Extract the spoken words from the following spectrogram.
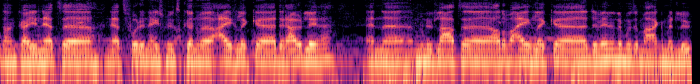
dan kan je net, net voor de 9 minuten kunnen we eigenlijk eruit liggen. En een minuut later hadden we eigenlijk de winnende moeten maken met Luc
